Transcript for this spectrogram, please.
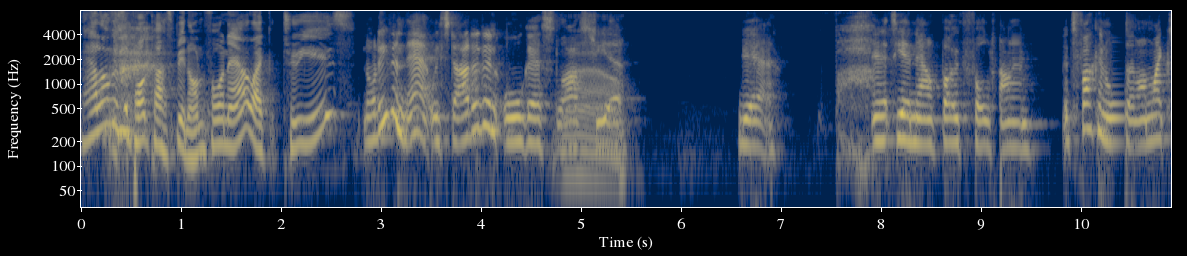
How long has the podcast been on for now? Like two years? Not even that. We started in August last Wow. year. Yeah. Fuck. And it's yeah now both full time. It's fucking awesome. I'm like,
